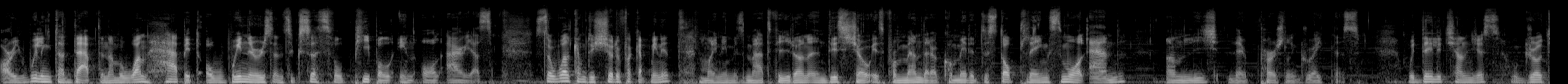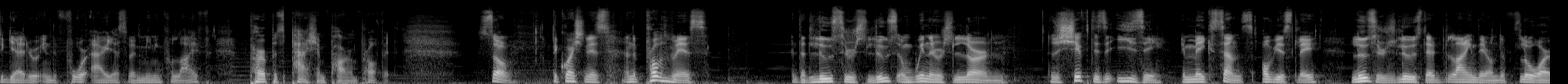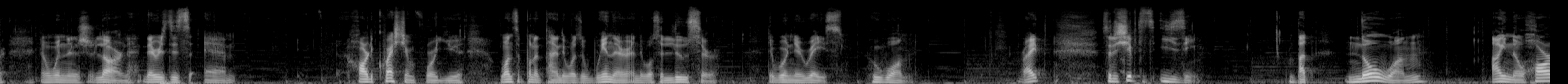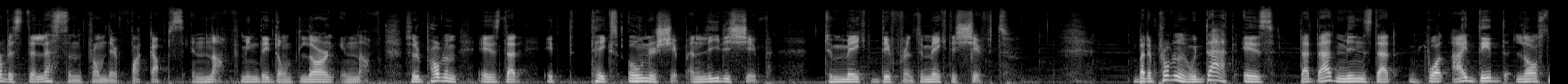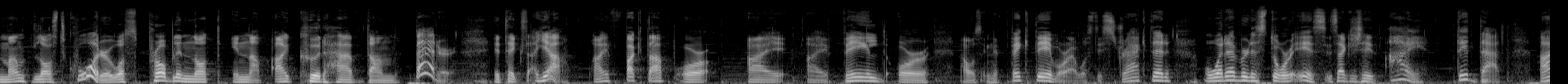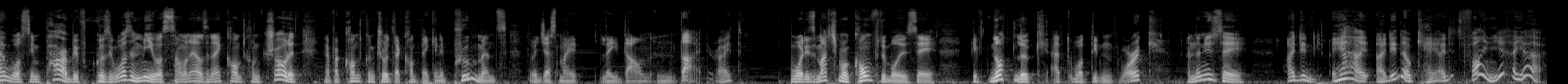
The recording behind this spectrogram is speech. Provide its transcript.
Are you willing to adapt the number one habit of winners and successful people in all areas? So, welcome to Show the Fuck Up Minute. My name is Matt Fyron, and this show is for men that are committed to stop playing small and unleash their personal greatness. With daily challenges, we grow together in the four areas of a meaningful life purpose, passion, power, and profit. So, the question is, and the problem is, that losers lose and winners learn. The shift is easy, it makes sense, obviously losers lose, they're lying there on the floor, and winners learn. There is this um, hard question for you. Once upon a time, there was a winner and there was a loser. They were in a race. Who won? Right? So the shift is easy. But no one I know harvests the lesson from their fuck ups enough. I mean, they don't learn enough. So the problem is that it takes ownership and leadership to make the difference, to make the shift. But the problem with that is that that means that what I did last month, last quarter was probably not enough. I could have done better. It takes, yeah, I fucked up or I I failed or I was ineffective or I was distracted or whatever the story is. It's actually saying I did that. I was in power because it wasn't me, it was someone else, and I can't control it. And if I can't control it, I can't make any improvements. So I just might lay down and die, right? What is much more comfortable is say, if not look at what didn't work, and then you say, I did, yeah, I, I did okay, I did fine, yeah, yeah.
